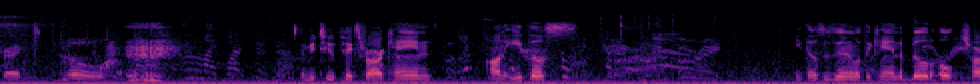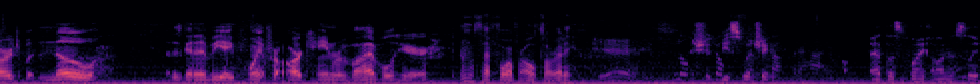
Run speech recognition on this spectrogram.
Correct. Oh. it's gonna be two picks for Arcane on Ethos. Ethos is doing what they can to build ult charge, but no. That is gonna be a point for Arcane Revival here. We almost have four of our ults already. I should be switching at this point, honestly.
